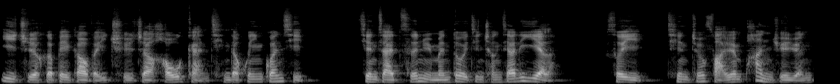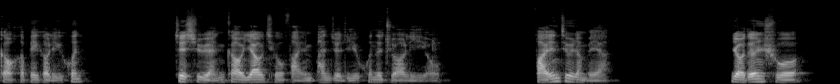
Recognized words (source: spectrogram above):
一直和被告维持着毫无感情的婚姻关系。现在子女们都已经成家立业了，所以请求法院判决原告和被告离婚。这是原告要求法院判决离婚的主要理由。法院就认为啊，有的人说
